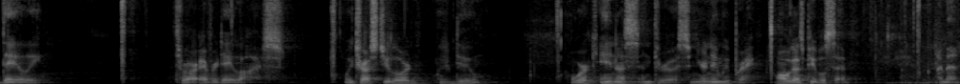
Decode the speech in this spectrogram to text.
daily through our everyday lives. We trust you, Lord. We do. Work in us and through us. In your name we pray. All God's people said, Amen.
